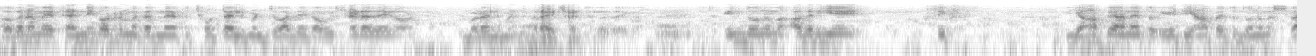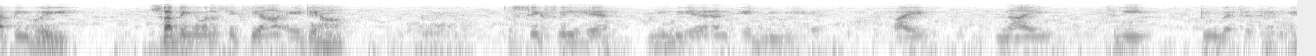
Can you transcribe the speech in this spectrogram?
तो अगर हमें असेंडिंग ऑर्डर में करना है तो छोटा एलिमेंट जो आ जाएगा, वो इस साइड आ जाएगा और बड़ा एलिमेंट राइट साइड चला जाएगा। तो इन दोनों में अगर ये सिक्स यहाँ पे आना है तो एट यहाँ पे तो दोनों में स्वैपिंग होगी स्वैपिंग का मतलब सिक्स यहाँ एट यहाँ। तो six will here will be here and eight will be here five nine three two वैसे रहेंगे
